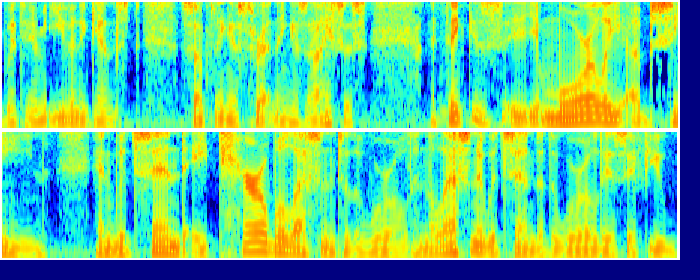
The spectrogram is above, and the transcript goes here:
with him, even against something as threatening as ISIS, I think is uh, morally obscene and would send a terrible lesson to the world. And the lesson it would send to the world is if you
